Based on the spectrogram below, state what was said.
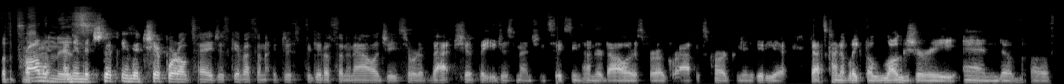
but the problem okay. is, and in the chip in the chip world, hey, just give us an just to give us an analogy, sort of that chip that you just mentioned, sixteen hundred dollars for a graphics card from Nvidia. That's kind of like the luxury end of of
